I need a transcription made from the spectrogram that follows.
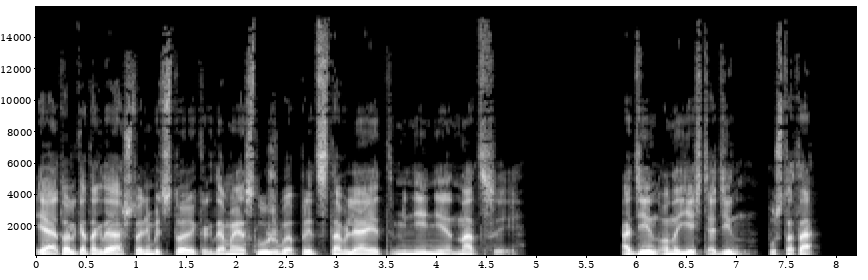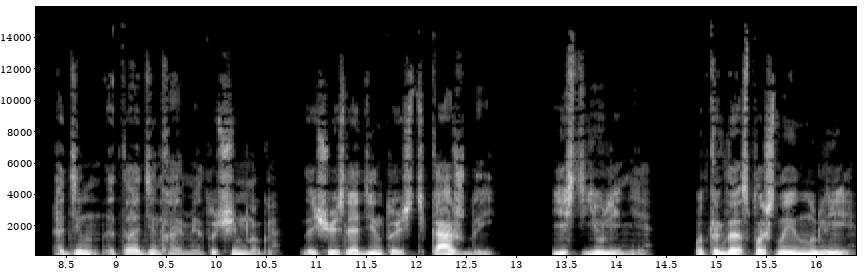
Я только тогда что-нибудь стою, когда моя служба представляет мнение нации. Один он и есть один. Пустота. Один — это один, Хайме. Это очень много. Да еще если один, то есть каждый, есть явление. Вот когда сплошные нули,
